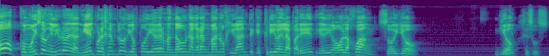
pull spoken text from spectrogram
O como hizo en el libro de Daniel, por ejemplo, Dios podía haber mandado una gran mano gigante que escriba en la pared que diga, hola Juan, soy yo, guion Jesús.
